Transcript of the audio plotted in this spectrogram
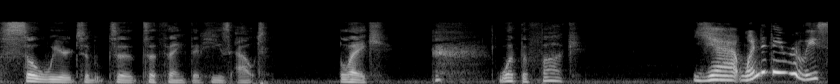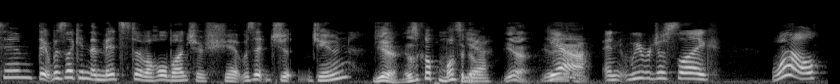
so weird to to to think that he's out. Like, what the fuck? Yeah, when did they release him? It was like in the midst of a whole bunch of shit. Was it Ju- June? Yeah, it was a couple months ago. Yeah. Yeah. Yeah. and we were just like, well,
